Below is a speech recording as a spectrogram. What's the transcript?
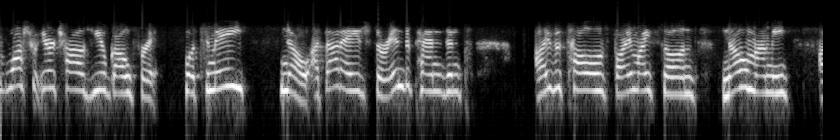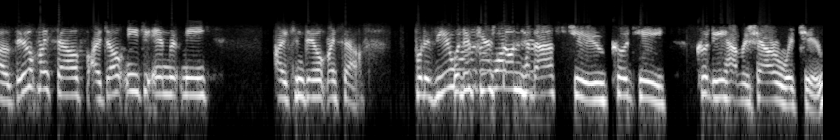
wash with your child, you go for it. But to me, no. At that age, they're independent. I was told by my son, "No, mommy, I'll do it myself. I don't need you in with me. I can do it myself." But if you, But if your son had asked you, could he could he have a shower with you?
